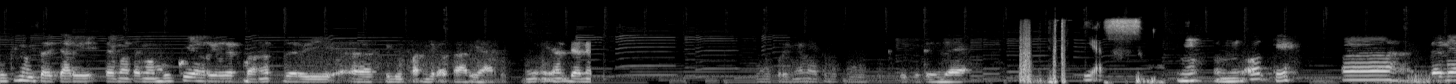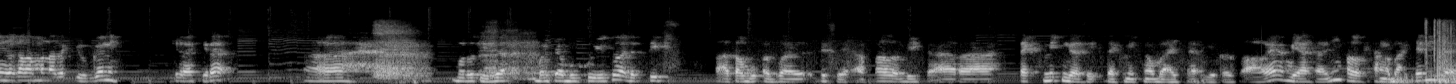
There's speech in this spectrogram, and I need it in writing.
Mungkin bisa cari tema-tema buku yang relate banget dari eh, kehidupan kita sehari-hari. Ini- Dan yang buku ringan itu buku gitu ya. yes Hmm, hmm, Oke. Eh, dan yang gak kalah menarik juga nih, kira-kira eh, menurut Iza baca buku itu ada tips atau bukan bukan tips ya, apa lebih ke arah teknik nggak sih, teknik ngebaca gitu. Soalnya biasanya kalau kita ngebaca nih Za,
